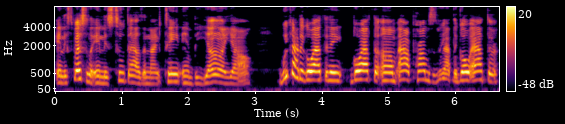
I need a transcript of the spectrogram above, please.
and especially in this 2019 and beyond, y'all. We got to go after the, go after um our promises. We got to go after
